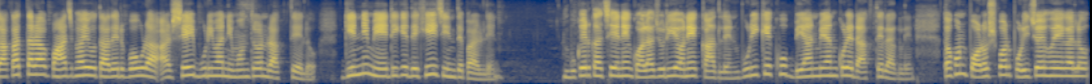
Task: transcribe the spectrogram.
ডাকাত তারা পাঁচ ভাই ও তাদের বউরা আর সেই বুড়িমা নিমন্ত্রণ রাখতে এলো। গিন্নি মেয়েটিকে দেখেই চিনতে পারলেন। বুকের কাছে এনে গলা জড়িয়ে অনেক কাঁদলেন। বুড়িকে খুব বেয়ান বেয়ান করে ডাকতে লাগলেন। তখন পরস্পর পরিচয় হয়ে গেল।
